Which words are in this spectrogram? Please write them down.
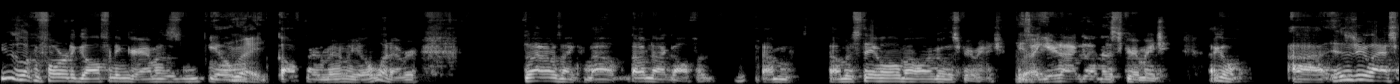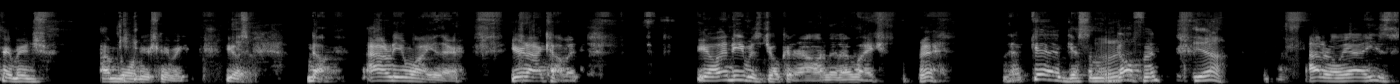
he was looking forward to golfing in grandma's, you know, Right. golf tournament, you know, whatever. So I was like, no, I'm not golfing. I'm I'm gonna stay home. I want to go to the scrimmage. He's Right. like, You're not going to the scrimmage. I go, uh, this is your last scrimmage. I'm going to your scrimmage. He goes, No, I don't even want you there. You're not coming. You know, and he was joking around, and I'm like, eh, okay, I guess I'm Uh, golfing. Yeah. I don't know. Yeah, he's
